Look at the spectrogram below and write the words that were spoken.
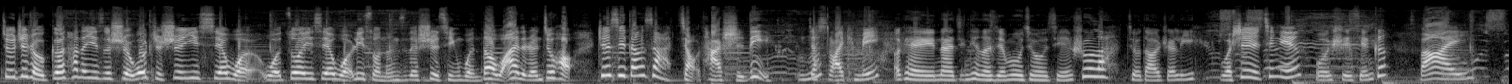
就这首歌，它的意思是我只是一些我我做一些我力所能及的事情，吻到我爱的人就好，珍惜当下，脚踏实地。Just like me，OK，那今天的节目就结束了，就到这里。我是青年我是贤哥，，Bye。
